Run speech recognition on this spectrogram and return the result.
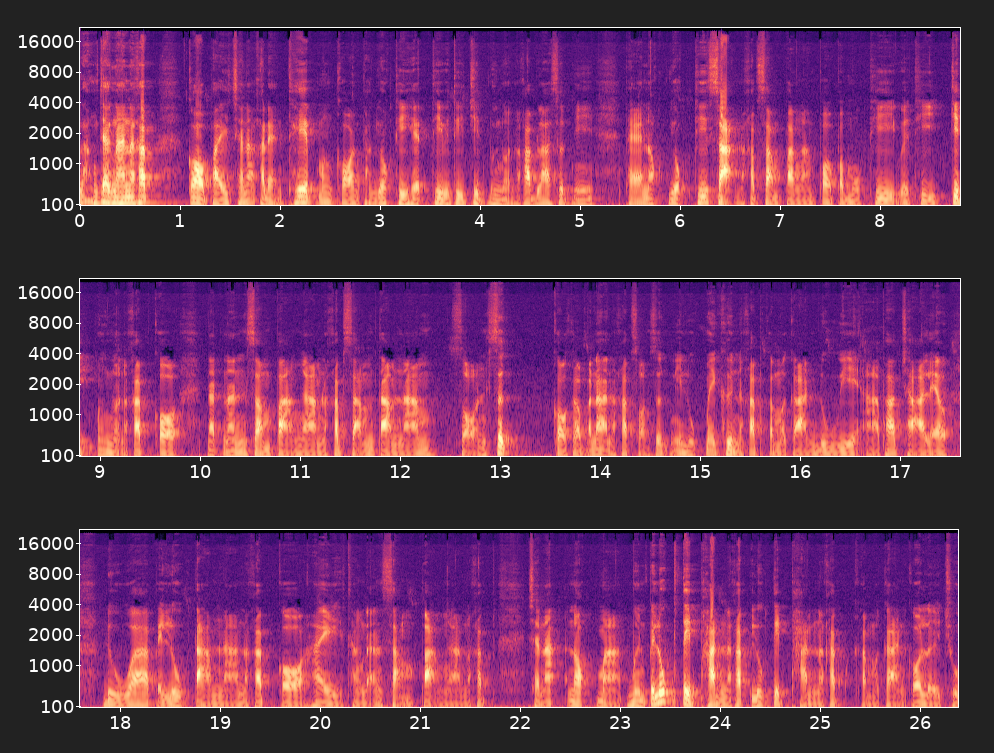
หลังจากนั้นนะครับก็ไปชนะคะแนนเทพมังกรพักยกทีเฮดที่เวทีจิตเมืองนนท์นะครับล่าสุดนี้แพ้นอกยกที่สามนะครับสัมปางงามพอประมุกที่เวทีจิตเมืองนนท์นะครับก็นัดนั้นสัมปางงามนะครับซ้ำตามน้ำสอนศึก กอกรรมนานะครับสอนศึกนี้ลุกไม่ขึ้นนะครับ กรรมการดู VAR ภาพช้าแล้วดูว่าเป็นลูกตามน้ำนะครับ ก็ให้ทางด้านสัมปางงามนะครับ ชนะน็อกมาเหมือนเป็นลูกติดพันนะครับเป็นลูกติดพันนะครับ กรรมการก็เลยชู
